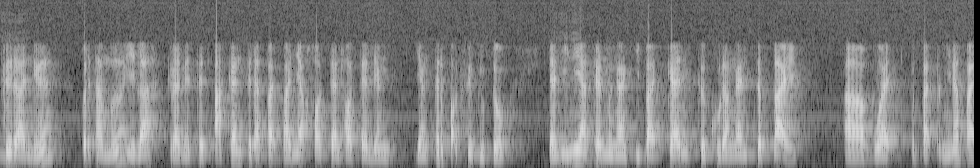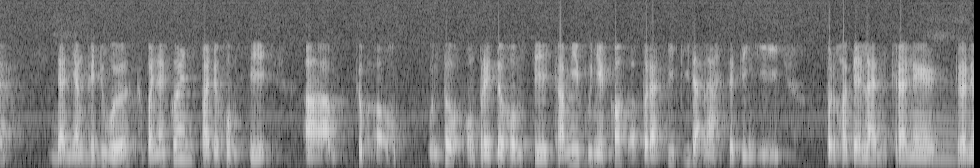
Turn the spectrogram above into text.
kerana pertama ialah kerana ter, akan terdapat banyak hotel-hotel yang yang terpaksa tutup dan ini akan mengakibatkan kekurangan supply uh, buat tempat penginapan dan yang kedua kebanyakan pada homestay uh, ke, uh, untuk operator homestay kami punya kos operasi tidaklah setinggi perhotelan kerana hmm. kerana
